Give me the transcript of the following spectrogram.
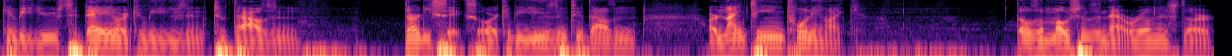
can be used today or it can be used in 2036 or it could be used in 2000 or 1920 like those emotions and that realness or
